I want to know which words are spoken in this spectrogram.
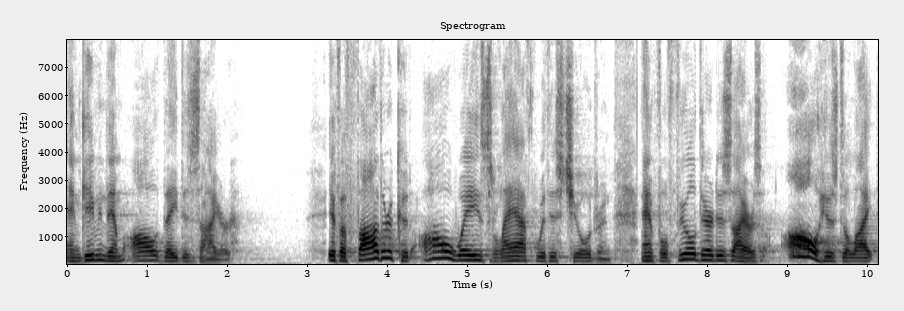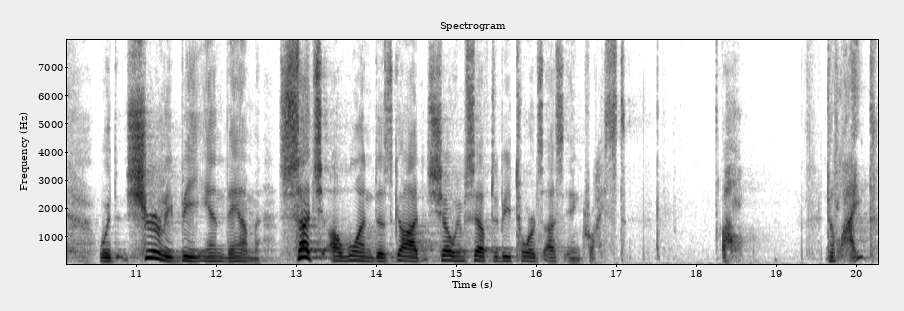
and giving them all they desire. If a father could always laugh with his children and fulfill their desires, all his delight would surely be in them. Such a one does God show himself to be towards us in Christ. Oh, delight.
